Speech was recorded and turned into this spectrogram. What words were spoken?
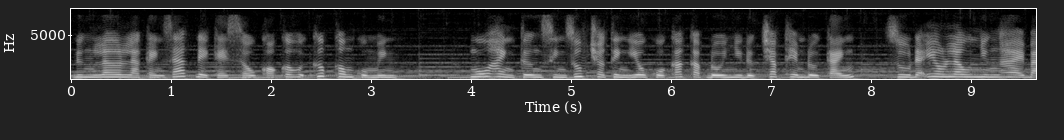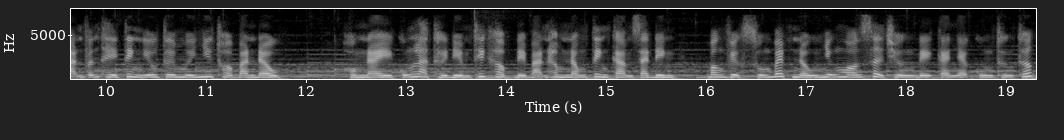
đừng lơ là cảnh giác để kẻ xấu có cơ hội cướp công của mình. Ngũ hành tương sinh giúp cho tình yêu của các cặp đôi như được chắp thêm đôi cánh, dù đã yêu lâu nhưng hai bạn vẫn thấy tình yêu tươi mới như thuở ban đầu. Hôm nay cũng là thời điểm thích hợp để bạn hâm nóng tình cảm gia đình, bằng việc xuống bếp nấu những món sở trường để cả nhà cùng thưởng thức.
